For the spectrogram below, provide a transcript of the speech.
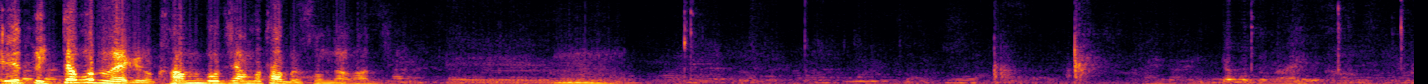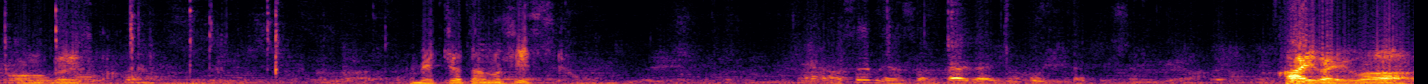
えっと行ったことないけどカンボジアも多分そんな感じ。うん。行ったことないです本当ですか？めっちゃ楽しいですよ。朝宮さん海外どこ行ったんでしたっ海外は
